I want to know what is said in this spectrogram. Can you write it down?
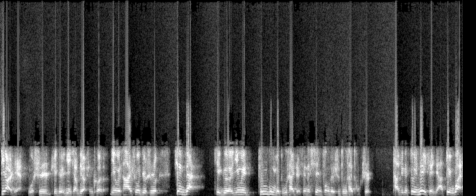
第二点，我是这个印象比较深刻的，因为他还说，就是说现在这个，因为中共的独裁者现在信奉的是独裁统治，他这个对内镇压，对外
